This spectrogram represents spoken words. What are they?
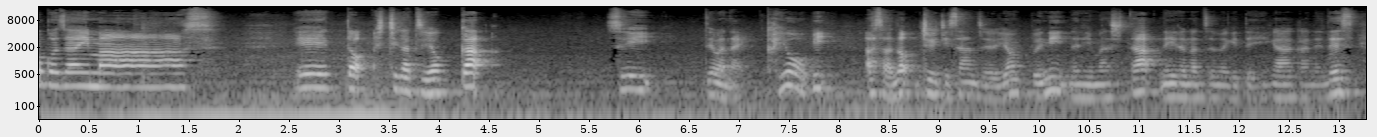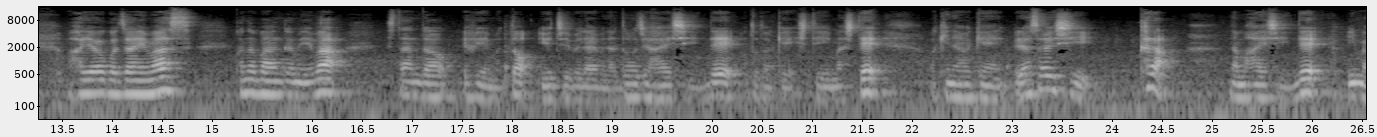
ようございます。えー、っと、7月4日、水ではない、火曜日、朝の10時34分になりました。音色の紡ぎ手、日川茜です。おはようございます。この番組は、スタンド FM と YouTube ライブの同時配信でお届けしていまして、沖縄県浦添市から生配信で今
